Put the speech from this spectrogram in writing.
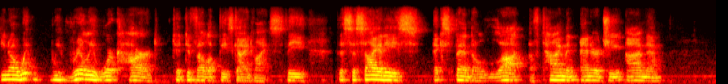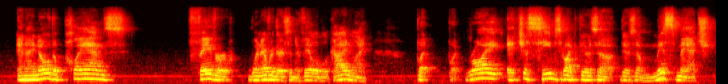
you know, we, we really work hard to develop these guidelines. The, the societies expend a lot of time and energy on them. And I know the plans favor whenever there's an available guideline, but but Roy, it just seems like there's a there's a mismatch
